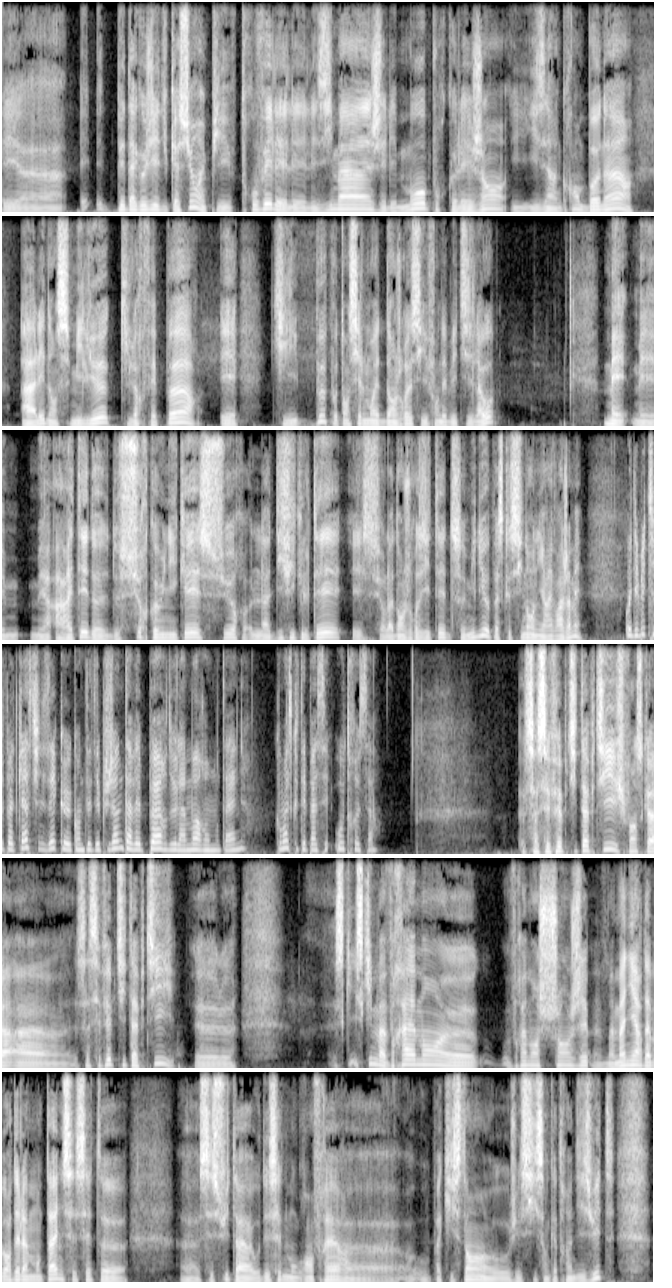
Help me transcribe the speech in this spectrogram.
et, euh, et- et pédagogie, éducation, et puis trouver les, les- les images et les mots pour que les gens ils aient un grand bonheur à aller dans ce milieu qui leur fait peur et qui peut potentiellement être dangereux s'ils font des bêtises là-haut. Mais, mais, mais arrêter de, de surcommuniquer sur la difficulté et sur la dangerosité de ce milieu, parce que sinon on n'y arrivera jamais. Au début de ce podcast, tu disais que quand tu étais plus jeune, tu avais peur de la mort en montagne. Comment est-ce que tu es passé outre ça? Ça s'est fait petit à petit. Je pense que euh, ça s'est fait petit à petit. Euh, ce qui, m'a vraiment, euh, vraiment changé euh, ma manière d'aborder la montagne, c'est cette, euh, c'est suite au décès de mon grand frère au Pakistan, au G6 en 98.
